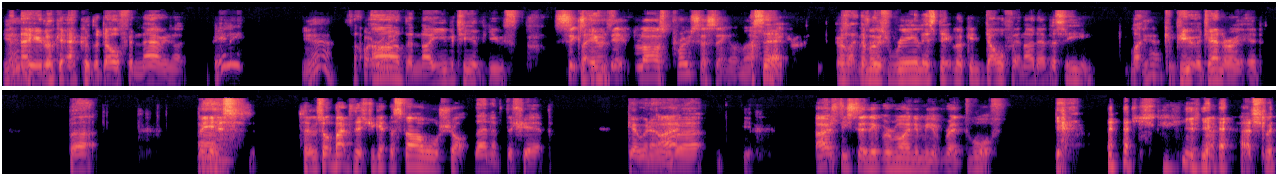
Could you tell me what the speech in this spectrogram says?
Yeah, And now you look at Ecco the Dolphin now and you're like, really? yeah, like, ah, right. the naivety of youth. 16-bit blast processing on that. That's it. It was like the most realistic looking dolphin I'd ever seen, like Yeah. computer generated. But, but Um, yes, so sort of back to this. You get the Star Wars shot then of the ship going over. I actually said it reminded me of Red Dwarf. Yeah. yeah. actually,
